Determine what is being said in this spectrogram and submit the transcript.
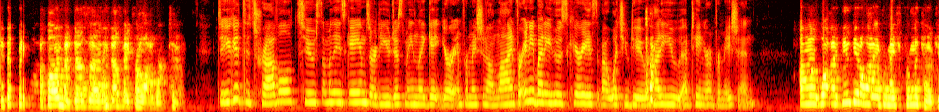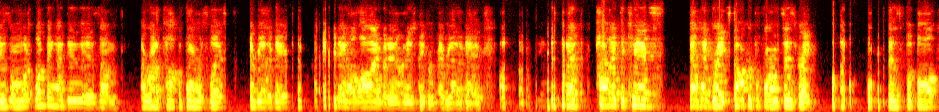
it does make a lot of fun, but it does uh, it does make for a lot of work too. Do you get to travel to some of these games, or do you just mainly get your information online? For anybody who's curious about what you do, how do you obtain your information? Uh, well, I do get a lot of information from the coaches, and one, one thing I do is um, I run a top performers list every other day, every day online, but in our newspaper every other day. Um, just kind of highlight the kids that had great soccer performances, great performances, football,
